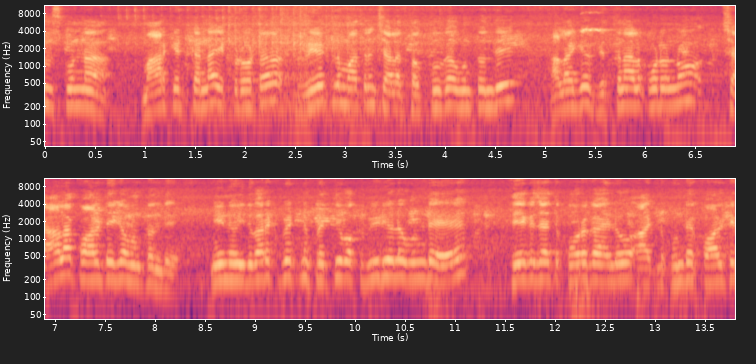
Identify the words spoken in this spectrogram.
చూసుకున్న మార్కెట్ కన్నా ఇక్కడోట రేట్లు మాత్రం చాలా తక్కువగా ఉంటుంది. అలాగే విత్తనాలు కూడాను చాలా క్వాలిటీగా ఉంటుంది. నేను ఇదివరకు పెట్టిన ప్రతి ఒక్క వీడియోలో ఉండే తీగజాతి కూరగాయలు వాటికి ఉండే క్వాలిటీ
